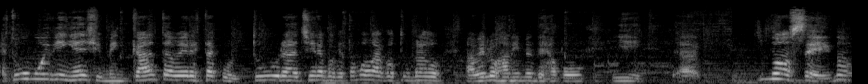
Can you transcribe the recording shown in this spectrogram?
estuvo muy bien hecho y me encanta ver esta cultura china porque estamos acostumbrados a ver los animes de Japón y ah, no sé, no,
